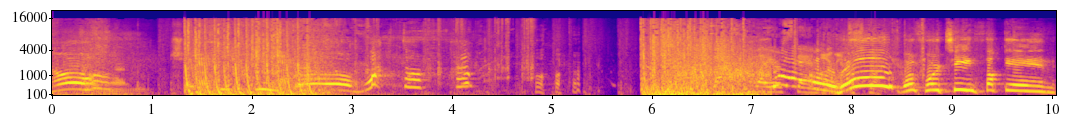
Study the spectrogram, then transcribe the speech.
No! Oh, what the fuck? Player Oh, standing. bro! 114 fucking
